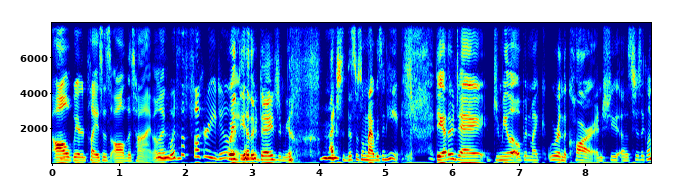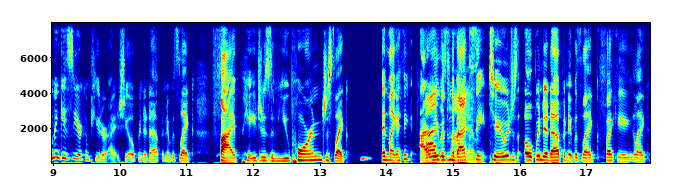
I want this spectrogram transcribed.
all weird places all the time. I'm like, what mm-hmm. the fuck are you doing? Wait, the other day, Jamila. Actually, this was when I was in heat. The other day, Jamila opened my. We were in the car, and she, uh, I was, she was like, "Let me get see your computer." I, she opened it up, and it was like five pages of YouPorn, just like, and like I think All Irie the was in the back seat too. Just opened it up, and it was like fucking like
